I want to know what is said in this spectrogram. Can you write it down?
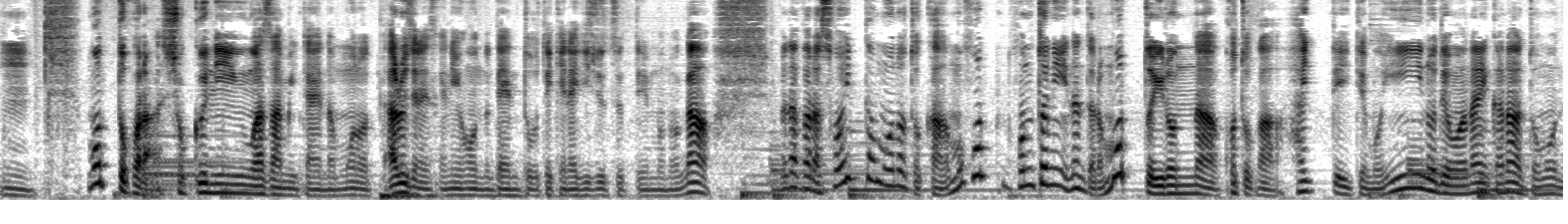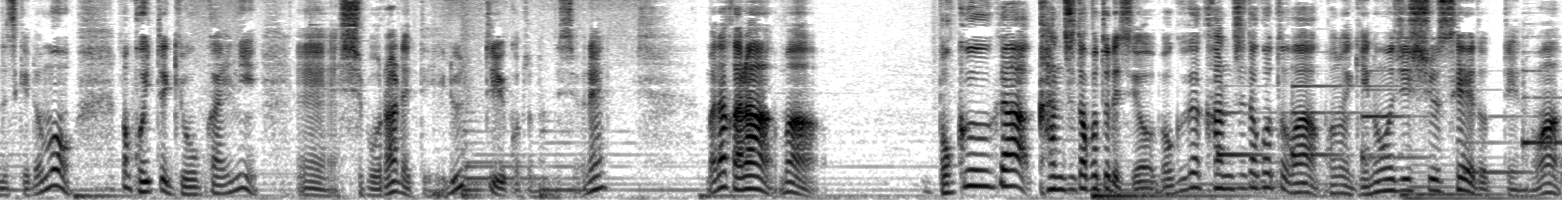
うん。もっとほら、職人技みたいなものってあるじゃないですか。日本の伝統的な技術っていうものが。だからそういったものとか、もうほ、本当に、なんだろう、もっといろんなことが入っていてもいいのではないかなと思うんですけども、まあ、こういった業界に、えー、絞られているっていうことなんですよね。まあ、だから、まあ、僕が感じたことですよ。僕が感じたことは、この技能実習制度っていうのは、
